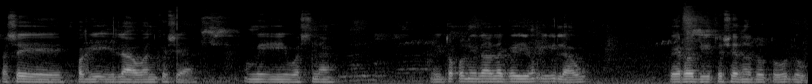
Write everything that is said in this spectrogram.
Kasi pag iilawan ko siya, umiiwas na. Dito ko nilalagay yung ilaw, pero dito siya natutulog.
